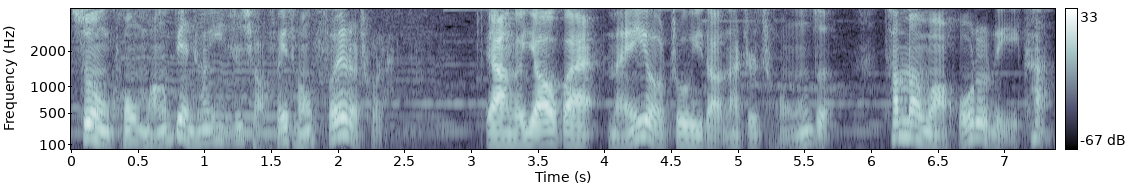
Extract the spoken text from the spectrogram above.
孙悟空忙变成一只小飞虫飞了出来，两个妖怪没有注意到那只虫子，他们往葫芦里一看，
